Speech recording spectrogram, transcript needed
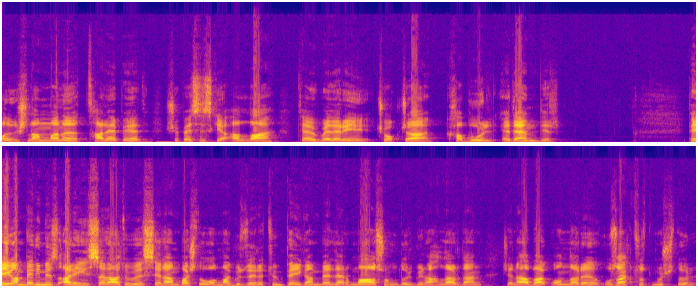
bağışlanmanı talep et. Şüphesiz ki Allah tevbeleri çokça kabul edendir. Peygamberimiz aleyhissalatu vesselam başta olmak üzere tüm peygamberler masumdur. Günahlardan Cenab-ı Hak onları uzak tutmuştur.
